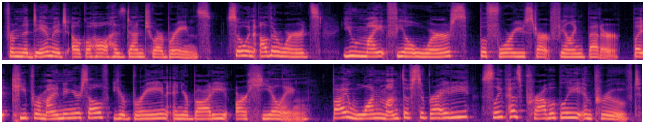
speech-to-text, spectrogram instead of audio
from the damage alcohol has done to our brains. So, in other words, you might feel worse before you start feeling better. But keep reminding yourself your brain and your body are healing. By one month of sobriety, sleep has probably improved,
